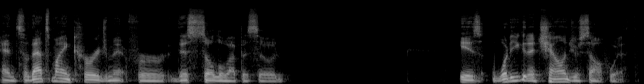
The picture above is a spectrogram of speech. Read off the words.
And so that's my encouragement for this solo episode is what are you going to challenge yourself with?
